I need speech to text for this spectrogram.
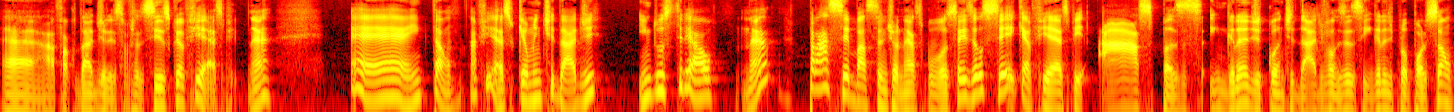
É, a Faculdade de Direito de São Francisco e a Fiesp, né? É, então, a Fiesp que é uma entidade industrial, né? Para ser bastante honesto com vocês, eu sei que a Fiesp, aspas, em grande quantidade, vamos dizer assim, em grande proporção,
